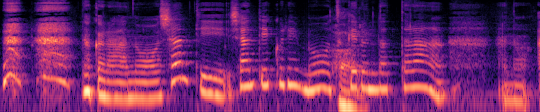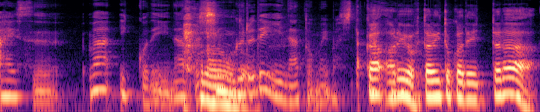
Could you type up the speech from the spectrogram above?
だからあのシャンティシャンティクリームをつけるんだったら、はいあのアイスは1個でいいなとシングルでいいなと思いました。かあるいは2人とかで行ったら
